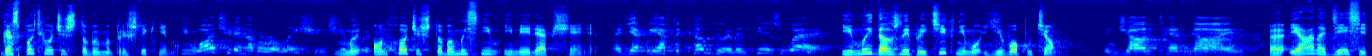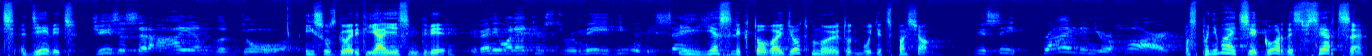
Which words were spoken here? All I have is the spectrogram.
Господь хочет, чтобы мы пришли к Нему. He wants you to have a relationship Мы, with Он Him, хочет, чтобы мы с Ним имели общение. И мы должны прийти к Нему Его путем. In John 10:9, Э, Иоанна 10, 9, Jesus said, "I am the door. Иисус говорит, «Я есть дверь, и saved." если кто войдет мною, тот будет спасен». Понимаете, гордость в сердце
